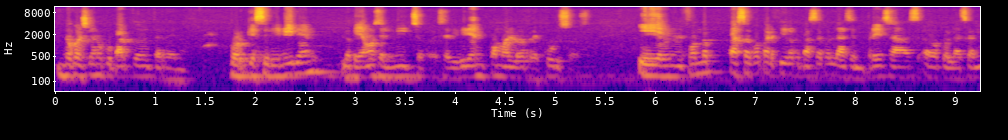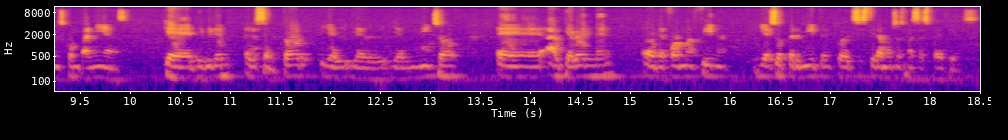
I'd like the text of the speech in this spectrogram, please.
no consigan ocupar todo el terreno, porque se dividen lo que llamamos el nicho, se dividen como los recursos. Y en el fondo pasa algo parecido a lo que pasa con las empresas o con las grandes compañías, que dividen el sector y el, nicho eh, al que venden de forma fina y eso permite coexistir a muchas más especies.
